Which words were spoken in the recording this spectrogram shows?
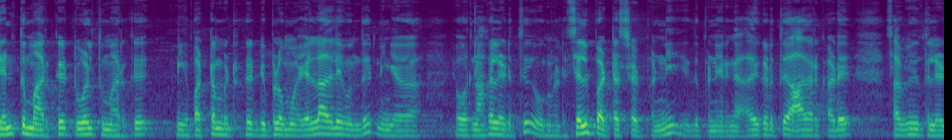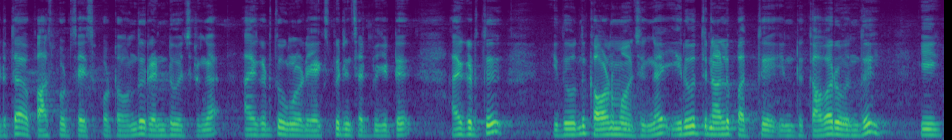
டென்த்து மார்க்கு டுவெல்த்து மார்க்கு நீங்கள் பட்டம் பெற்றிருக்கு டிப்ளமோ எல்லாத்துலேயும் வந்து நீங்கள் ஒரு நகல் எடுத்து உங்களுடைய செல்ஃப் அட்டஸ்டட் பண்ணி இது பண்ணிடுங்க அதுக்கடுத்து ஆதார் கார்டு சமீபத்தில் எடுத்த பாஸ்போர்ட் சைஸ் ஃபோட்டோ வந்து ரெண்டு வச்சுருங்க. அதுக்கடுத்து உங்களுடைய எக்ஸ்பீரியன்ஸ் சர்டிஃபிகேட்டு அதுக்கடுத்து இது வந்து கவனமாக வச்சுங்க. இருபத்தி நாலு பத்து இன்று கவர் வந்து இ-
